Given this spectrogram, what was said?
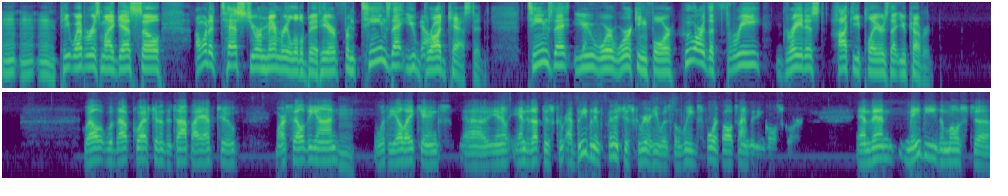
Mm-mm-mm. Pete Weber is my guest. So I want to test your memory a little bit here from teams that you yeah. broadcasted teams that you yep. were working for, who are the three greatest hockey players that you covered? Well, without question, at the top, I have two. Marcel Dionne mm. with the LA Kings. Uh, you know, ended up his I believe when he finished his career, he was the league's fourth all-time leading goal scorer. And then maybe the most uh,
